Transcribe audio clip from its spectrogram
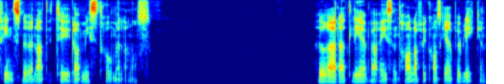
finns nu en attityd av misstro mellan oss. Hur är det att leva i Centralafrikanska republiken?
